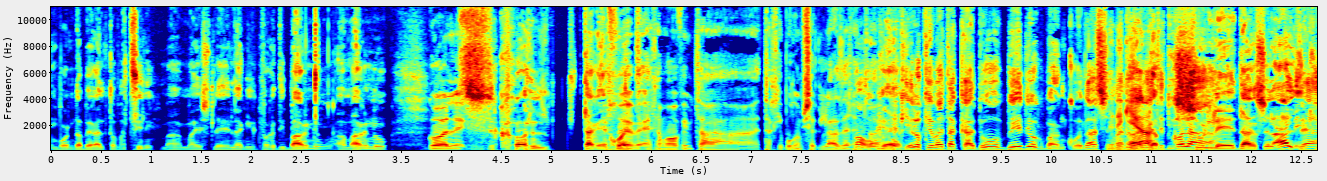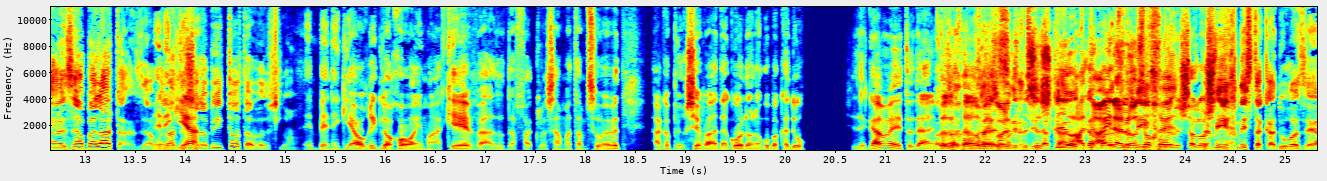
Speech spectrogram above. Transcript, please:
בואו נדבר על טוב, אצילי, מה, מה יש להגיד? כבר דיברנו, אמרנו, גול, גול טרפת. איך הם אוהבים את החיבורים של גלאזר. כן. כאילו קיבל את הכדור בדיוק בנקודה שממנה בנגיעה. אגב. בישול נהדר של עלי. זה כאילו. הבלטה, זה הבלטה בנגיעה. של הבעיטות אבל שלו. בנגיעה הוריד לו אחורה עם העקב, ואז הוא דפק לו שם את המסובבת. אגב, באר שבע עד הגול לא נגעו בכדור. שזה גם, אה, אתה יודע, אני לא זוכר הרבה גולים. 26 חצי דקה. עדיין, אני לא? זוכר. ומי. הכניס את הכדור הזה?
